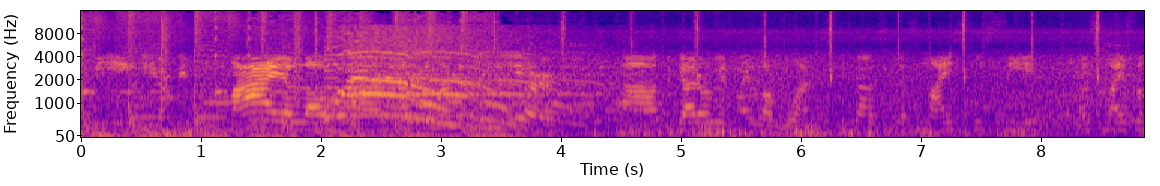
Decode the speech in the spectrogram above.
The rest of my being loved one. I want to here uh, together with my loved ones because it's nice to see, it's nice to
